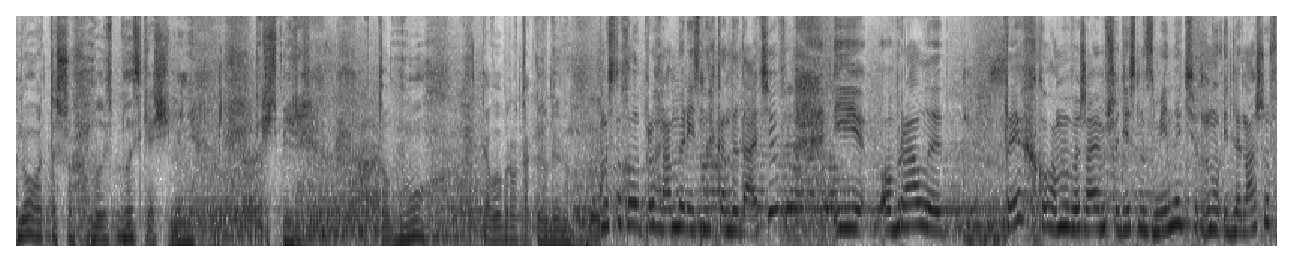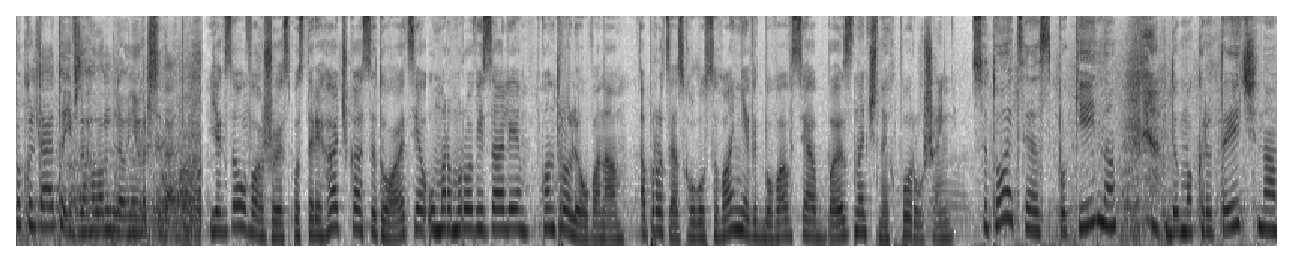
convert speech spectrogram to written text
Ну, от те, що близ- близьке ще мені в якійсь мірі. Тому я вибрав так людину. Ми слухали програми різних кандидатів і обрали тих, кого ми вважаємо, що дійсно змінить ну і для нашого факультету, і взагалом для університету. Як зауважує спостерігачка, ситуація у мармуровій залі контрольована, а процес голосування відбувався без значних порушень. Ситуація спокійна, демократична,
